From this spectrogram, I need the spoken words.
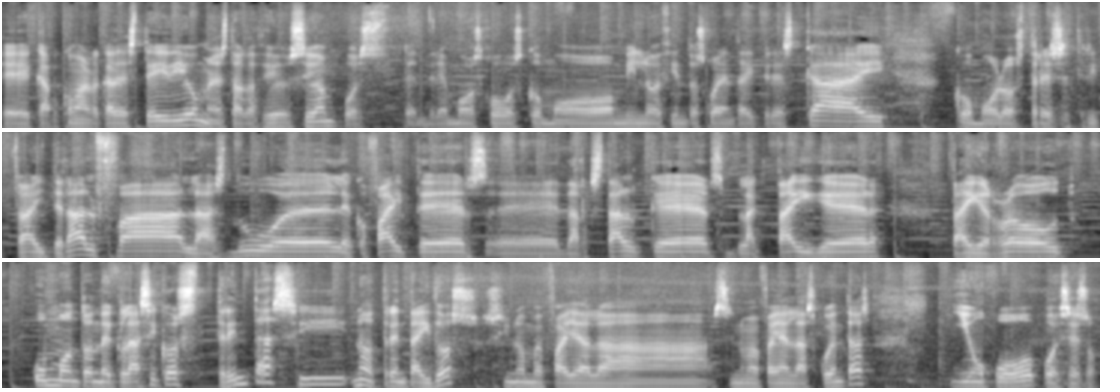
eh, Capcom Arcade Stadium. En esta ocasión, pues tendremos juegos como 1943 Kai, como los tres Street Fighter Alpha, las Duel, Echo Fighters, eh, Darkstalkers, Black Tiger, Tiger Road, un montón de clásicos, 30 si no, 32 si no me falla la si no me fallan las cuentas y un juego pues eso,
